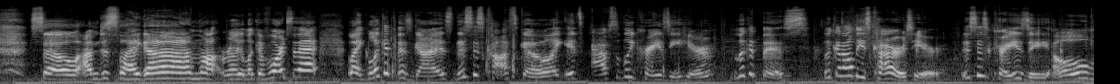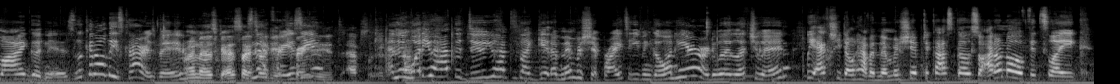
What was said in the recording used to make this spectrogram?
so I'm just like, uh, I'm not really looking forward to that. Like, look at this, guys. This is Costco. Like, it's absolutely crazy here. Look at this. Look at all these cars here. This is crazy. Oh my goodness. Look at all these cars, babe. I know it's crazy. Isn't that crazy? It's absolutely. And then what do you have to do? You have to like get a membership, right, to even go in here, or do they let you in? We actually don't have a membership to Costco, so I don't know if it's like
